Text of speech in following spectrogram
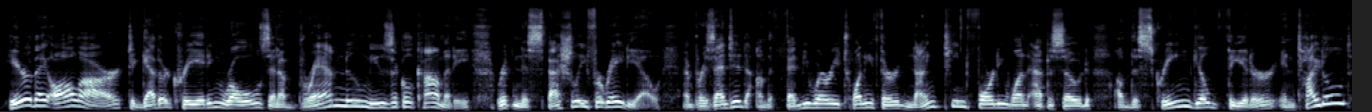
Here they all are, together creating roles in a brand new musical comedy written especially for radio and presented on the February 23, 1941 episode of the Screen Guild Theater entitled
